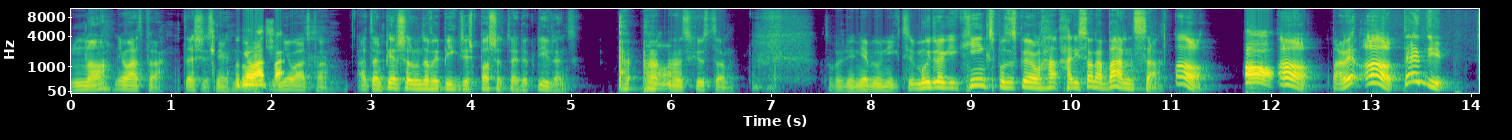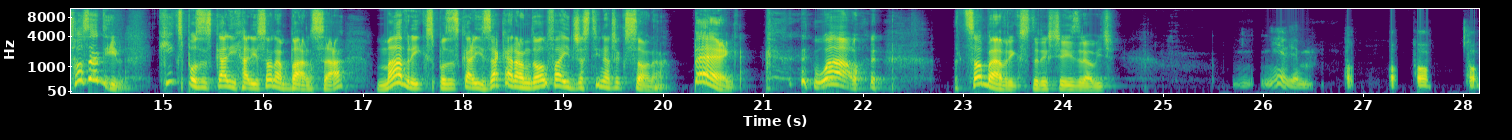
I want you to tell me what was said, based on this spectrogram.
No, niełatwa. Też jest nie, Niełatwa. niełatwa. A ten pierwszorundowy pik gdzieś poszedł tutaj do Cleveland. On z Houston. To pewnie nie był nikt. Mój drogi Kings pozyskują ha Harrisona Barnesa. O! O! O, pamię- o, ten deal. Co za deal? Kings pozyskali Harrisona Barnesa, Mavericks pozyskali Zaka Randolfa i Justina Jacksona. Bang! wow! Co Mavericks wtedy chcieli zrobić? Nie wiem. Po, po, po, po,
